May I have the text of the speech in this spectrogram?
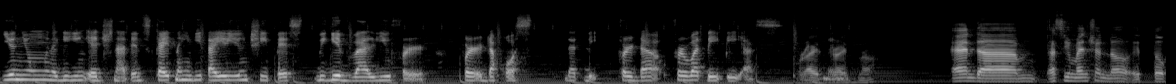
yun yung nagiging edge natin. Kahit na hindi tayo yung cheapest, we give value for for the cost that they for the for what they pay us. Right, Ganun. right, no? And um, as you mentioned, no, ito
